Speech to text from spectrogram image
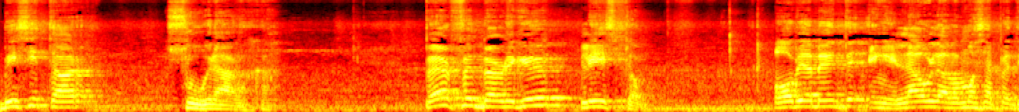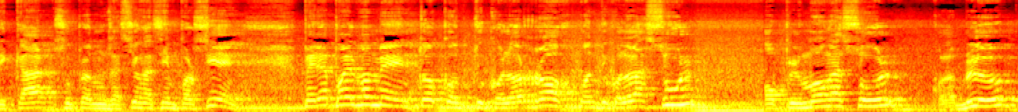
visitar su granja. Perfect, very good, listo. Obviamente en el aula vamos a practicar su pronunciación al 100%, pero por el momento con tu color rojo, con tu color azul o plumón azul, color blue,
